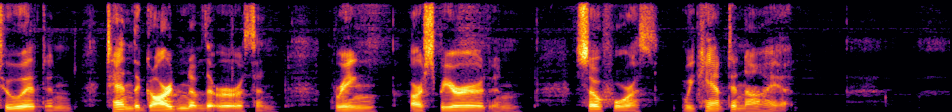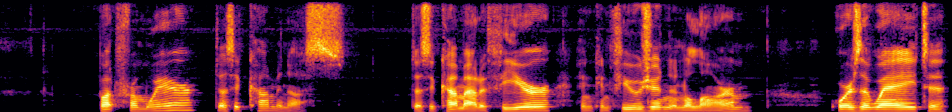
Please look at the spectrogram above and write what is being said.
to it and tend the garden of the earth and bring our spirit and so forth. We can't deny it. But from where does it come in us? Does it come out of fear and confusion and alarm? Or is it a way to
